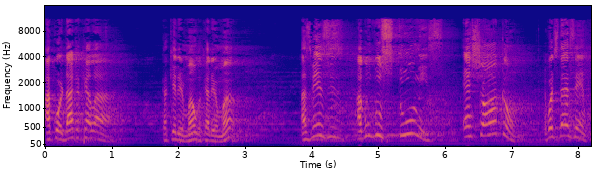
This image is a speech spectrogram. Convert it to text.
acordar com, aquela, com aquele irmão, com aquela irmã, às vezes alguns costumes é, chocam. Eu vou te dar exemplo.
